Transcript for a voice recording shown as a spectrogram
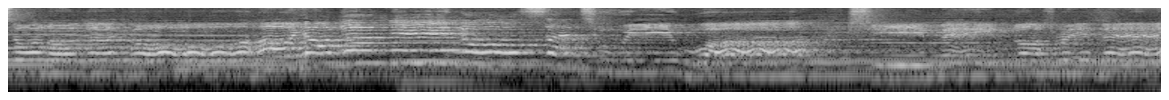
so long ago, how young and innocent we were, she may not remember.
